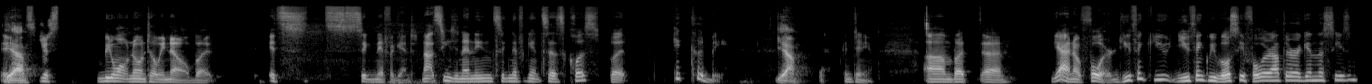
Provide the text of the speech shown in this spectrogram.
It's yeah. just we won't know until we know, but it's significant. Not season ending significant, says Klis, but it could be. Yeah. yeah continue. Um, but uh, yeah, no Fuller. Do you think you you think we will see Fuller out there again this season?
